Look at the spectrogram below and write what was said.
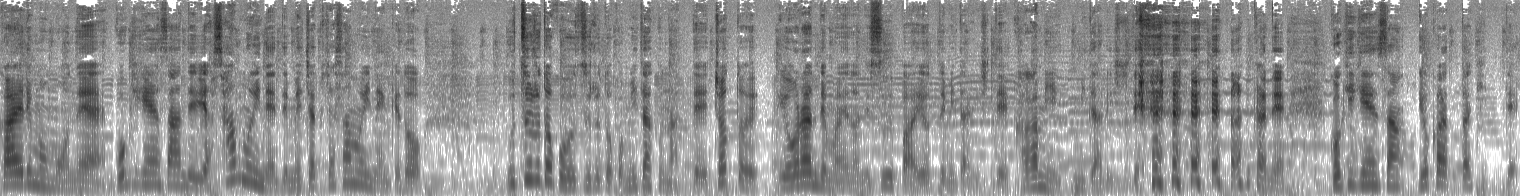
帰りももうねご機嫌さんでいや寒いねんでめちゃくちゃ寒いねんけど映るとこ映るとこ見たくなってちょっと寄らんでもええのにスーパー寄ってみたりして鏡見たりして なんかねご機嫌さんよかった切って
